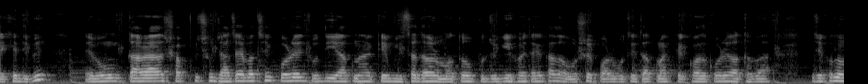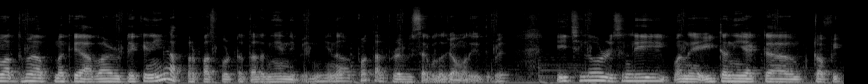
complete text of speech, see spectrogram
রেখে দিবে। এবং তারা সব কিছু যাচাই বাছাই করে যদি আপনাকে ভিসা দেওয়ার মতো উপযোগী হয়ে থাকে, তাহলে অবশ্যই পরবর্তীতে আপনাকে কল করে অথবা যে কোনো মাধ্যমে আপনাকে আবার ডেকে নিয়ে আপনার পাসপোর্টটা তারা নিয়ে নেবে। নিয়ে নেওয়ার পর তারপরে ভিসাগুলো জমা দিয়ে দেবে। এই ছিল রিসেন্টলি মানে এইটা নিয়ে একটা টপিক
